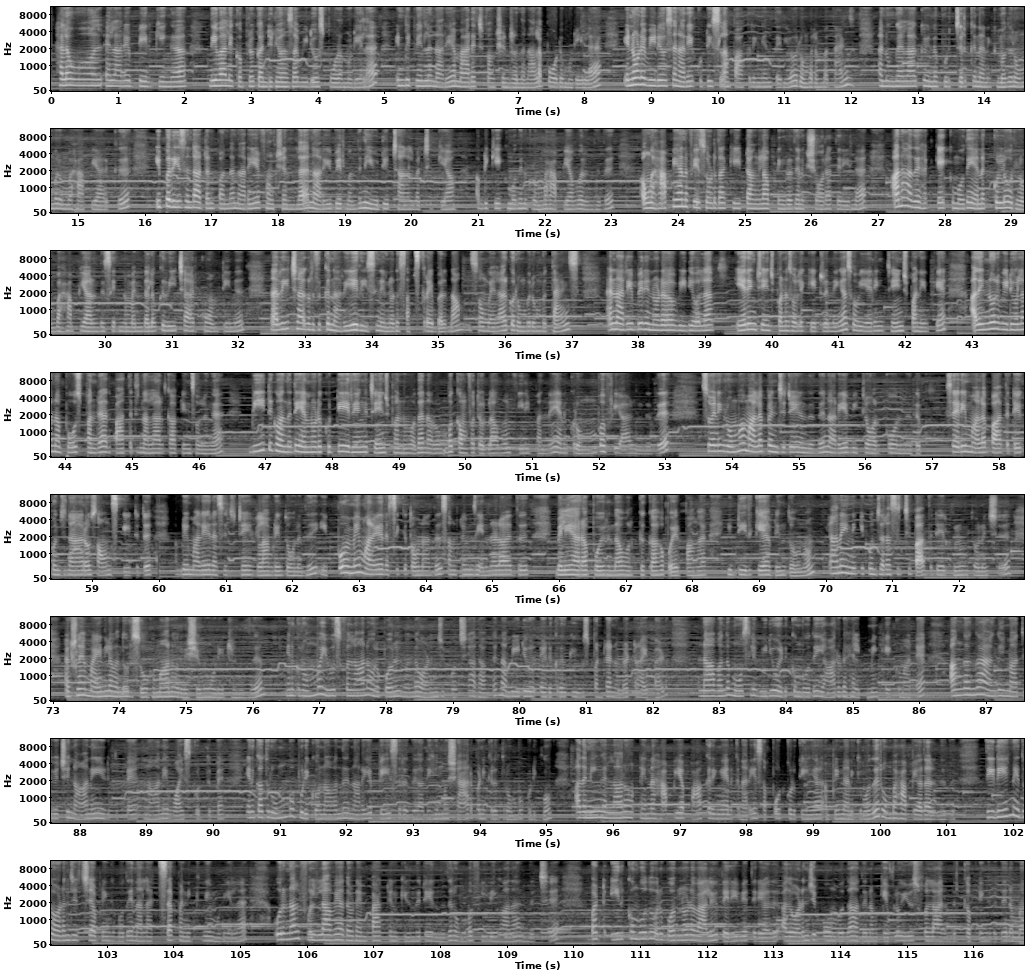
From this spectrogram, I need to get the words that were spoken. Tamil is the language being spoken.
ஹலோ ஆல் எல்லாரும் எப்படி இருக்கீங்க? தீபாவளிக்கு அப்புறம் கண்டினியூஸாக வீடியோஸ் போட முடியல. இன் பிட்வீனில் நிறைய மேரேஜ் ஃபங்க்ஷன் இருந்தனால போட முடியல. என்னோட வீடியோஸை நிறைய குட்டீஸ்லாம் பார்க்குறீங்கன்னு தெரியும். ரொம்ப ரொம்ப தேங்க்ஸ் அண்ட் உங்கள் எல்லாருக்கும் இன்னும் பிடிச்சிருக்குன்னு நினைக்கும் போது ரொம்ப ரொம்ப ஹாப்பியாக இருக்குது இப்போ ரீசெண்டாக அட்டன் பண்ண நிறைய ஃபங்க்ஷனில் நிறைய பேர் வந்து நீ யூடியூப் சேனல் வச்சுருக்கியா? அப்படி கேட்கும்போது எனக்கு ரொம்ப ஹாப்பியாகவும் இருந்தது. அவங்க ஹாப்பியான ஃபேஸோடு தான் கேட்டாங்களா அப்படிங்கிறது எனக்கு ஷோராக தெரியல. ஆனால் அது கேட்கும்போது எனக்குள்ளே ஒரு ரொம்ப ஹாப்பியாக இருந்து சரி நம்ம இந்த அளவுக்கு ரீச் ஆகிருக்கோம் அப்படின்னு. நான் ரீச் ஆகிறதுக்கு நிறைய ரீசன் என்னோட சப்ஸ்கிரைபர் தான். ஸோ அவங்க எல்லாருக்கும் ரொம்ப ரொம்ப தேங்க்ஸ் அண்ட் நிறைய பேர் என்னோடய வீடியோவில் இயரிங் சேஞ்ச் பண்ண சொல்லி கேட்டிருந்தீங்க. ஸோ இயரிங் சேஞ்ச் பண்ணியிருக்கேன். அது இன்னொரு வீடியோவில் நான் போஸ்ட் பண்ணுறேன் அது பார்த்துட்டு நல்லா இருக்கா அப்படின்னு சொல்லுங்கள் வீட்டுக்கு வந்துட்டு என்னோட குட்டி இயரிங் சேஞ்ச் பண்ணும்போது தான் நான் ரொம்ப கம்ஃபர்டபுளாகவும் ஃபீல் பண்ணேன். எனக்கு ரொம்ப ஃப்ரீயாக இருந்தது. ஸோ எனக்கு ரொம்ப மழை பெஞ்சிட்டே இருந்தது. நிறைய வீட்டில் ஒர்க்கும் இருந்தது. சரி மழை பார்த்துட்டே கொஞ்ச நேரம் சாங்ஸ் கேட்டுட்டு அப்படியே மலையை ரசிச்சுட்டே இருக்கலாம் அப்படின்னு தோணுது. எப்போவுமே மலையை ரசிக்க தோணாது. சம்டைம்ஸ் என்னடா இது? வெளியாராக போயிருந்தா ஒர்க்குக்காக போயிருப்பாங்க. இப்படி இருக்கே அப்படின்னு தோணும். ஆனால் இன்னைக்கு கொஞ்சம் ரசித்து பார்த்துட்டே இருக்கணும்னு தோணுச்சு. ஆக்சுவலாக என் மைண்டில் வந்து ஒரு சோகமான ஒரு விஷயமும் ஓடிட்டு இருந்தது. எனக்கு ரொம்ப யூஸ்ஃபுல்லான ஒரு பொருள் வந்து உடஞ்சி போச்சு. அதாவது நான் வீடியோ எடுக்கிறதுக்கு யூஸ் பண்ணுற என்னோட ட்ரைபேட் நான் வந்து மோஸ்ட்லி வீடியோ எடுக்கும்போது யாரோட ஹெல்ப்புமே கேட்க மாட்டேன். அங்கங்கே ஆங்கிள் மாற்றி வச்சு நானே எடுத்துப்பேன். நானே வாய்ஸ் கொடுத்துப்பேன். எனக்கு அது ரொம்ப பிடிக்கும். நான் வந்து நிறைய பேசுறது அதிகமாக ஷேர் பண்ணிக்கிறது ரொம்ப பிடிக்கும். அதை நீங்கள் எல்லாரும் என்ன ஹாப்பியாக பார்க்குறீங்க? எனக்கு நிறைய சப்போர்ட் கொடுக்கீங்க அப்படின்னு நினைக்கும் போது ரொம்ப ஹாப்பியாக தான் இருந்தது. திடீர்னு இது உடஞ்சிருச்சு அப்படிங்கும்போது என்னால் அக்செப்ட் பண்ணிக்கவே முடியலை. ஒரு நாள் ஃபுல்லாகவே அதோட இம்பேக்ட் எனக்கு இருந்துகிட்டே இருந்தது. ரொம்ப ஃபீலிங்காக தான் இருந்துச்சு. பட் இருக்கும்போது ஒரு பொருளோட வேல்யூ தெரியவே தெரியாது. அது உடஞ்சி போகும்போது தான் அது நமக்கு எவ்வளோ யூஸ்ஃபுல்லாக இருந்திருக்கு அப்படிங்கிறது நம்ம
